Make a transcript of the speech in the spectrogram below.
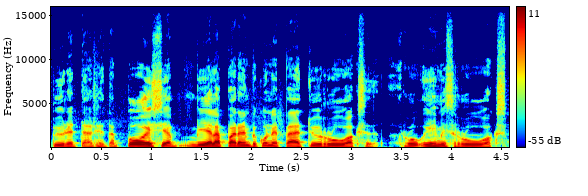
pyydetään siitä pois ja vielä parempi, kun ne päätyy ruuaksi, ru, ihmisruuaksi.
